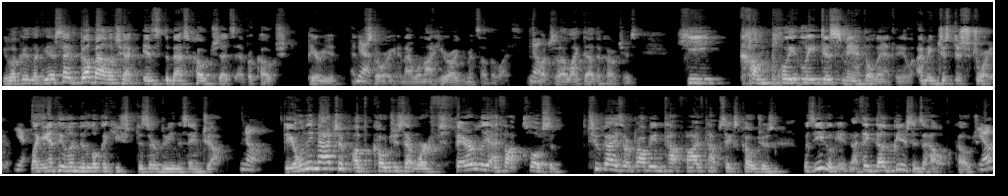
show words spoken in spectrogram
You look at at the other side. Bill Belichick is the best coach that's ever coached. Period. End Yeah. of story. And I will not hear arguments otherwise. As No. much as I like the other coaches, he completely dismantled Anthony. Lynn. I mean, just destroyed him. Yes. Like Anthony Lynn didn't look like he deserved to be in the same job. no. The only matchup of coaches that were fairly, I thought, close of two guys that were probably in top five, top six coaches was the Eagle game. I think Doug Pederson's a hell of a coach. Yep.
